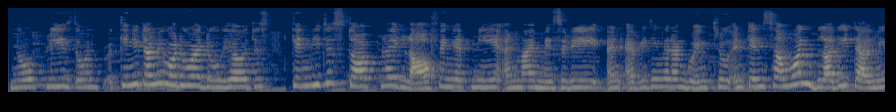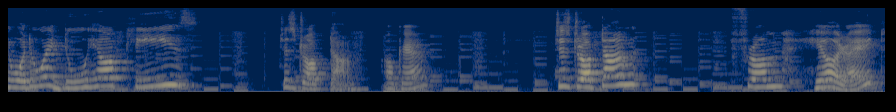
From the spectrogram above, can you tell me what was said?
No, please don't. Can you tell me what do I do here? Just can we just stop like laughing at me and my misery and everything that I'm going through? And can someone bloody tell me what do I do here, please? Just drop down, okay? Just drop down from here, right?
